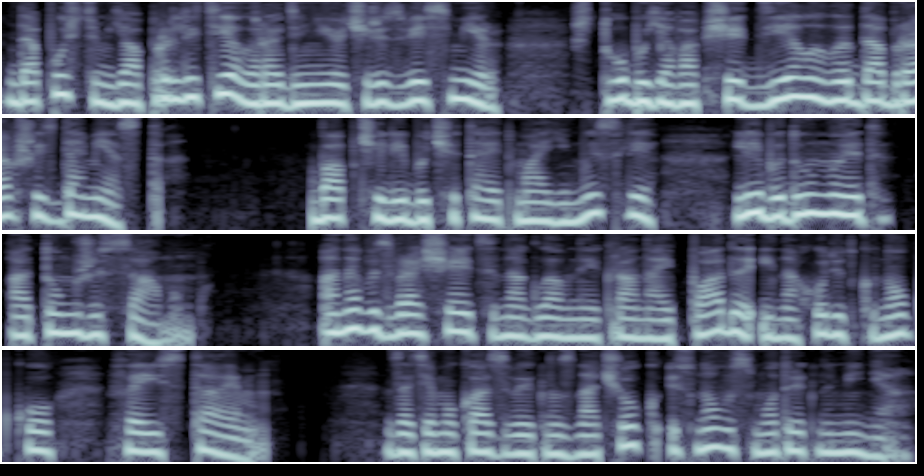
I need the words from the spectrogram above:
Допустим, я пролетела ради нее через весь мир. Что бы я вообще делала, добравшись до места? Бабча либо читает мои мысли, либо думает о том же самом. Она возвращается на главный экран айпада и находит кнопку FaceTime. Затем указывает на значок и снова смотрит на меня.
